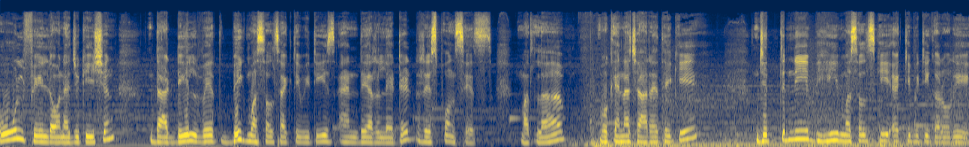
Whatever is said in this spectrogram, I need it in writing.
whole field on education that deal with big muscles activities and their related responses मतलब वो कहना चाह रहे थे कि जितनी भी मसल्स की एक्टिविटी करोगे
